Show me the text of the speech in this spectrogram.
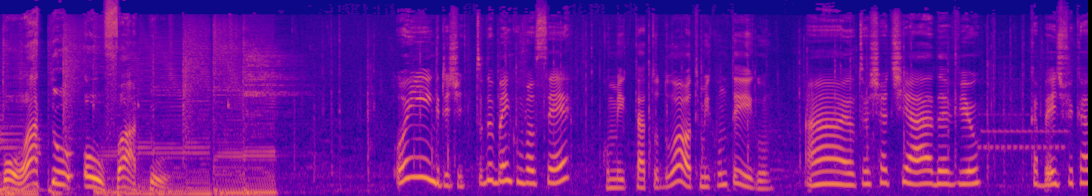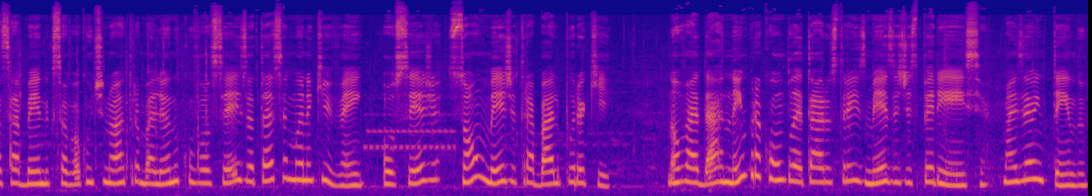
Boato ou fato? Oi, Ingrid, tudo bem com você? Comigo tá tudo ótimo e contigo? Ah, eu tô chateada, viu? Acabei de ficar sabendo que só vou continuar trabalhando com vocês até semana que vem, ou seja, só um mês de trabalho por aqui. Não vai dar nem para completar os três meses de experiência, mas eu entendo.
